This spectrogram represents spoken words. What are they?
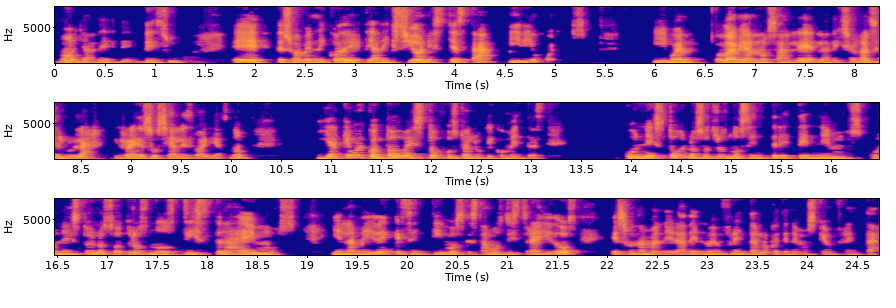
¿no? Ya de, su, eh, de su de adicciones, ya está videojuegos. Y bueno, todavía no sale la adicción al celular y redes sociales varias, ¿no? ¿Y a qué voy con todo esto? Justo a lo que comentas. Con esto nosotros nos entretenemos, con esto nosotros nos distraemos y en la medida en que sentimos que estamos distraídos es una manera de no enfrentar lo que tenemos que enfrentar.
